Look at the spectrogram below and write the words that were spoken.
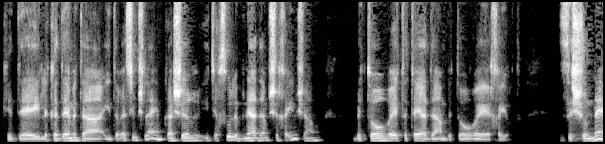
כדי לקדם את האינטרסים שלהם, כאשר התייחסו לבני אדם שחיים שם בתור אה, תתי אדם, בתור חיות. זה שונה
